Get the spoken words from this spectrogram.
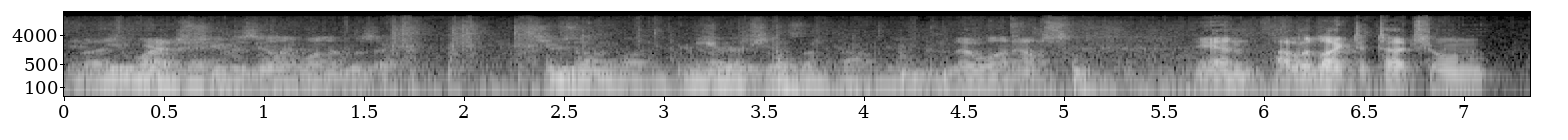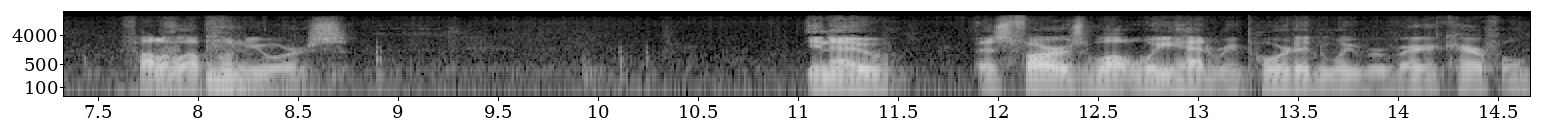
Didn't But need yes, she was the only one that was there. She was the only one, or Sure. other ships on property? No one else. And I would like to touch on, follow up on yours. You know, as far as what we had reported, and we were very careful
